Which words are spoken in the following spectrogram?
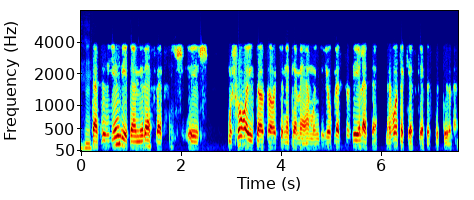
Uh-huh. Tehát ez egy önvédelmi reflex is, és most hova jut azzal, hogyha nekem elmondja, jobb lesz az élete? Mert volt, aki ezt kérdezte tőlem.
